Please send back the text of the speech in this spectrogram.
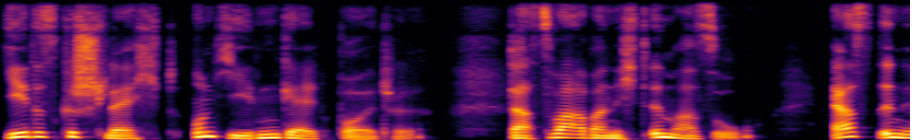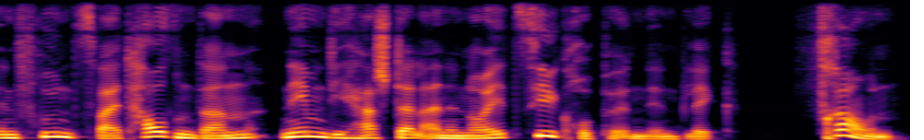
jedes Geschlecht und jeden Geldbeutel. Das war aber nicht immer so. Erst in den frühen 2000ern nehmen die Hersteller eine neue Zielgruppe in den Blick. Frauen.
